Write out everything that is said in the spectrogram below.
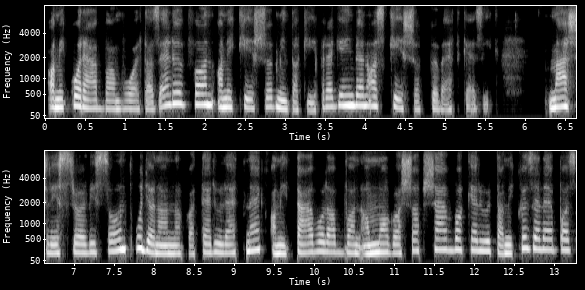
ami korábban volt, az előbb van, ami később, mint a képregényben, az később következik. Másrésztről viszont ugyanannak a területnek, ami távolabb van, a magasabb sávba került, ami közelebb, az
